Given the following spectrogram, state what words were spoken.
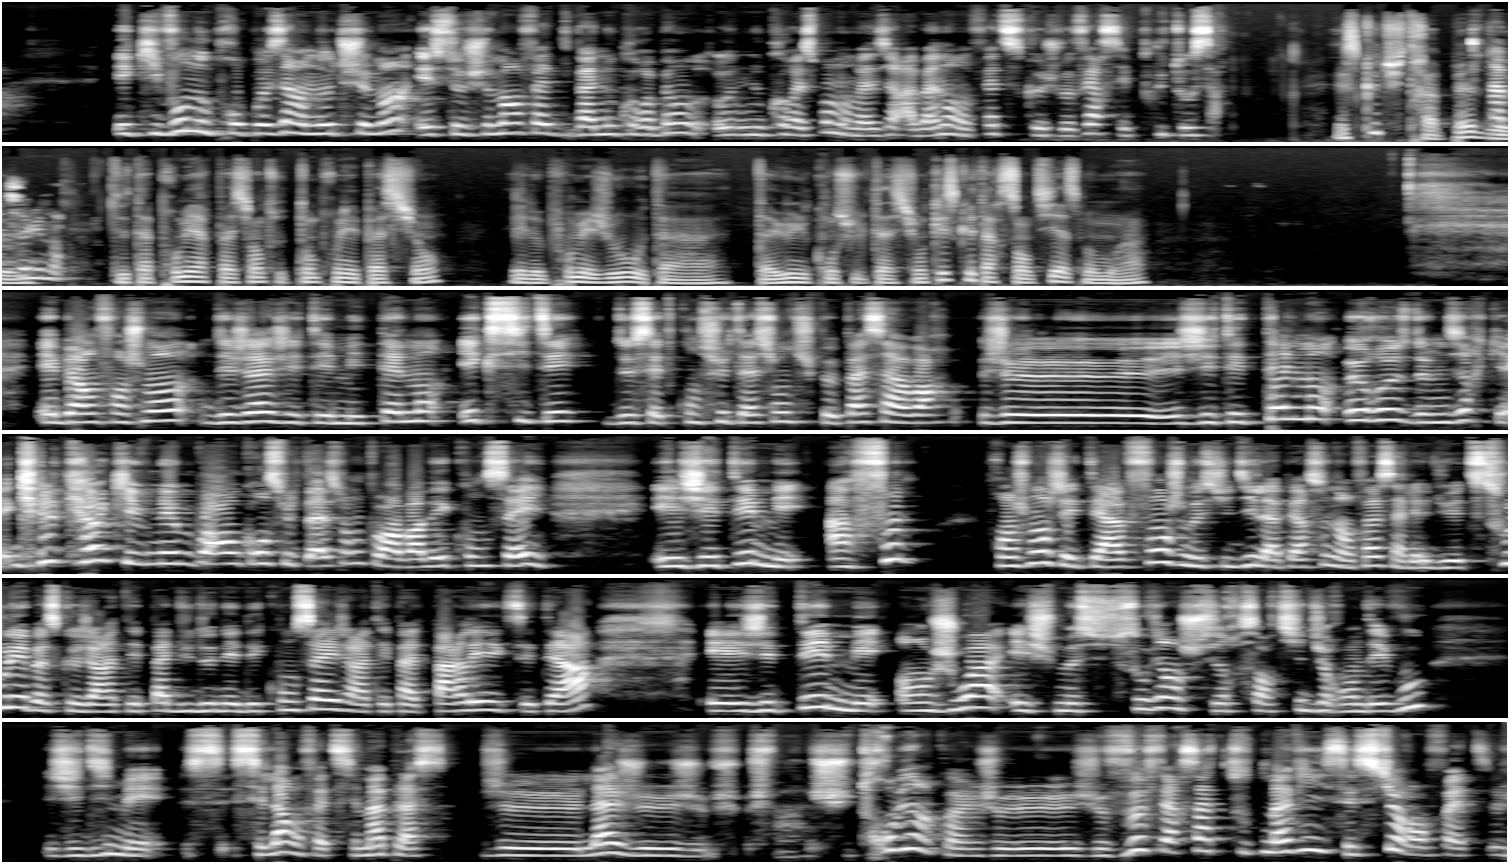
et qui vont nous proposer un autre chemin et ce chemin en fait va nous correspondre, nous correspondre on va se dire ah bah non en fait ce que je veux faire c'est plutôt ça. Est-ce que tu te rappelles de, ta première patiente ou de ton premier patient et le premier jour où tu as, as, eu une consultation? Qu'est-ce que tu as ressenti à ce moment-là? Eh bien, franchement, déjà, j'étais mais tellement excitée de cette consultation, tu peux pas savoir. Je, j'étais tellement heureuse de me dire qu'il y a quelqu'un qui venait me voir en consultation pour avoir des conseils. Et j'étais mais à fond. Franchement, j'étais à fond. Je me suis dit, la personne en face, elle a dû être saoulée parce que j'arrêtais pas de lui donner des conseils, j'arrêtais pas de parler, etc. Et j'étais mais en joie. Et je me souviens, je suis ressortie du rendez-vous j'ai dit mais c'est là en fait c'est ma place là je, suis trop bien quoi je, veux faire ça toute ma vie c'est sûr en fait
